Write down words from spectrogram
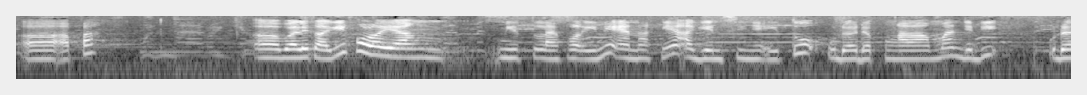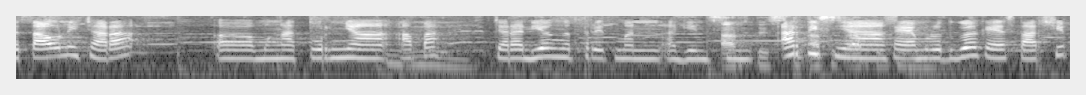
eh, apa eh, balik lagi kalau yang mid level ini enaknya agensinya itu udah ada pengalaman jadi udah tahu nih cara eh, mengaturnya apa cara dia nge-treatment agensi Artis- artisnya. artis-artisnya. kayak menurut gua kayak Starship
